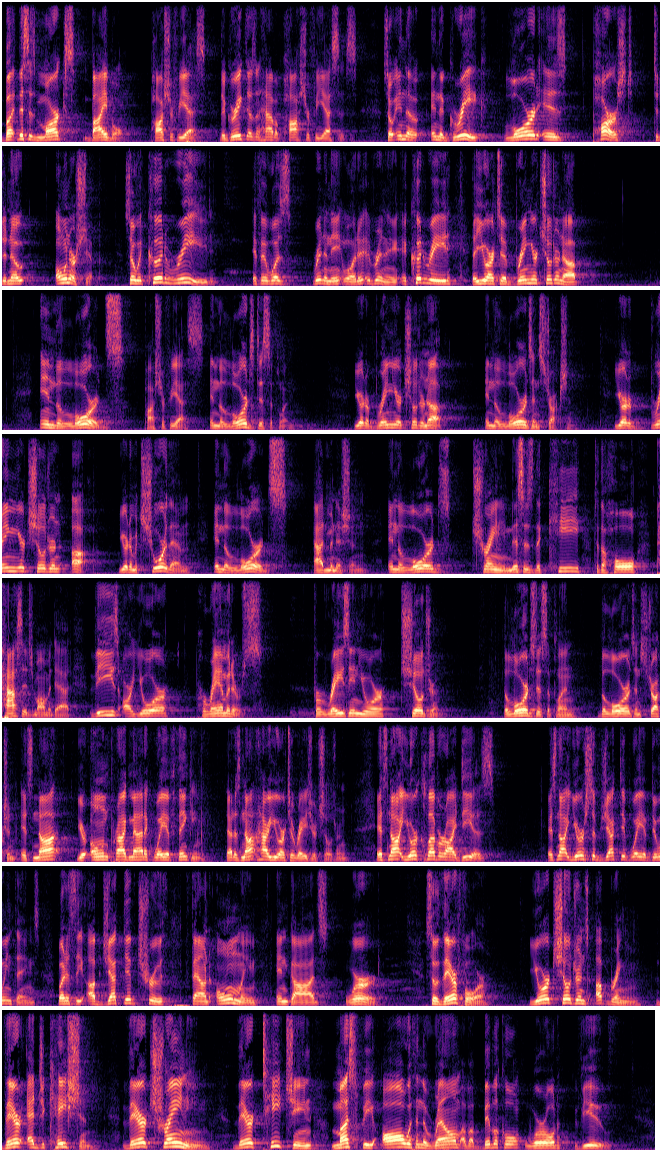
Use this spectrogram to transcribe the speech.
But this is Mark's Bible. Apostrophe S. The Greek doesn't have apostrophe S's. So in the, in the Greek, Lord is parsed to denote ownership. So it could read, if it was written in the, well, it, it, written in, it could read that you are to bring your children up in the Lord's apostrophe S, in the Lord's discipline. You're to bring your children up in the Lord's instruction. You're to bring your children up You are to mature them in the Lord's admonition, in the Lord's training. This is the key to the whole passage, mom and dad. These are your parameters for raising your children. The Lord's discipline, the Lord's instruction. It's not your own pragmatic way of thinking. That is not how you are to raise your children. It's not your clever ideas. It's not your subjective way of doing things, but it's the objective truth found only in God's Word. So, therefore, your children's upbringing, their education, their training, their teaching must be all within the realm of a biblical world view.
